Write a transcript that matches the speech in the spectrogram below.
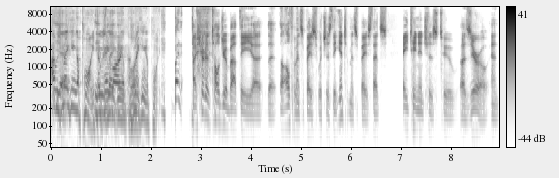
I was Yeah. making a point. He was okay, making Laurie? a I was point. making a point. I should have told you about the, uh, the the ultimate space, which is the intimate space. That's 18 inches to uh, zero, and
